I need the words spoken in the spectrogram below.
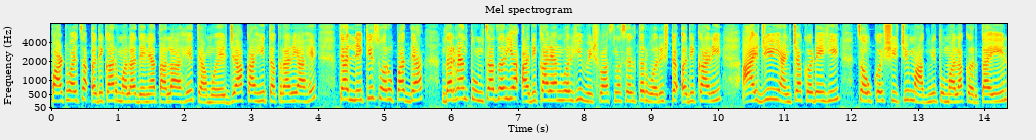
पाठवायचा अधिकार मला देण्यात आला आहे. त्यामुळे ज्या काही तक्रारी आहे त्या लेखी स्वरूपात द्या. दरम्यान तुमचा जर या अधिकाऱ्यांवरही विश्वास नसेल तर वरिष्ठ अधिकारी आय जी यांच्याकडेही चौकशीची मागणी तुम्हाला करता येईल.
